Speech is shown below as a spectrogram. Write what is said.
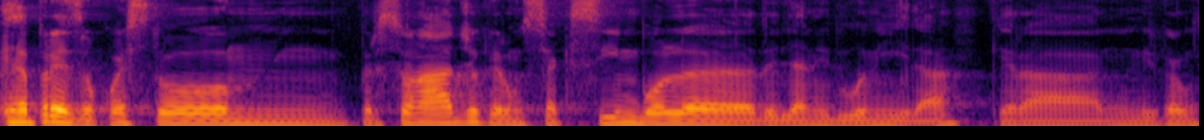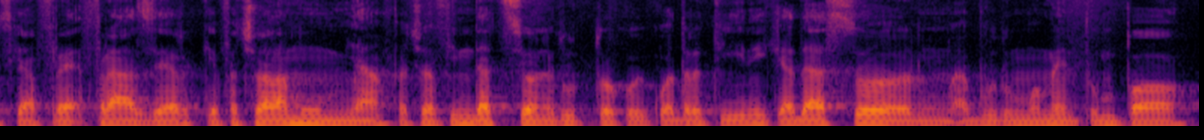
e ha preso questo mh, personaggio che era un sex symbol eh, degli anni 2000, che era, non mi ricordo come si chiama, Fra- Fraser, che faceva la mummia, faceva film d'azione tutto con i quadratini, che adesso mh, ha avuto un momento un po',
